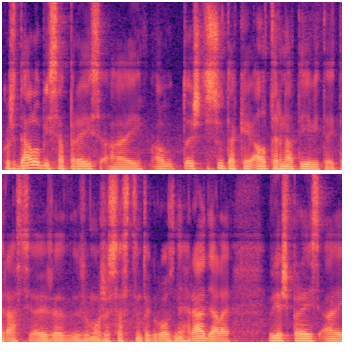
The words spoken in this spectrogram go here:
Akože dalo by sa prejsť aj, ale to ešte sú také alternatívy tej trasy, že, že môže sa s tým tak rôzne hrať, ale vieš prejsť aj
